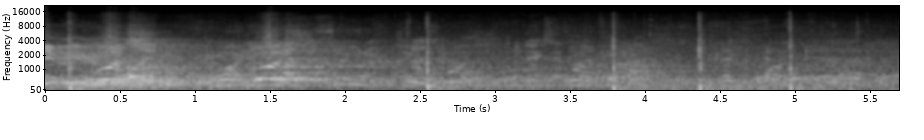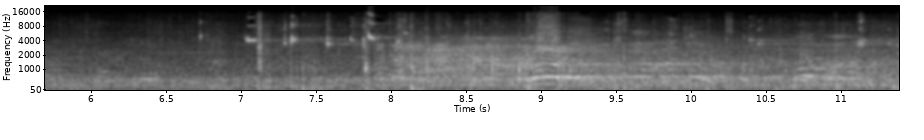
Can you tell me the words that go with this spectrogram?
Superior, line. Number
